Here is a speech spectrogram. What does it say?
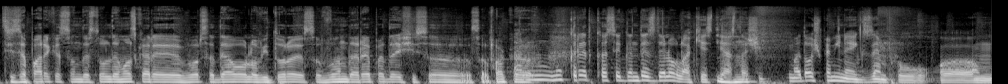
ți se pare că sunt destul de mulți care vor să dea o lovitură, să vândă repede și să, să facă... Nu, nu cred că se gândesc deloc la chestia uh-huh. asta și mă dau și pe mine exemplu. Uh,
